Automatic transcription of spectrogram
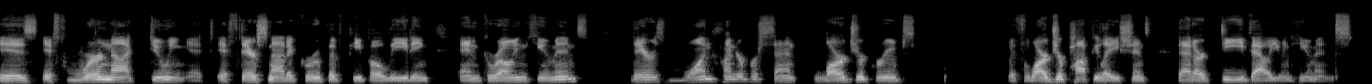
is if we're not doing it, if there's not a group of people leading and growing humans, there's 100% larger groups with larger populations that are devaluing humans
